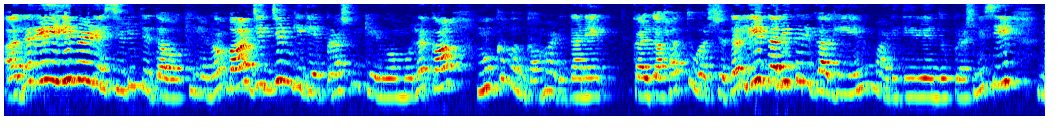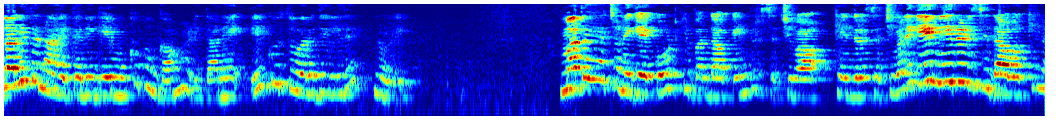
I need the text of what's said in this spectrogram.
ಆದರೆ, ಈ ವೇಳೆ ಸಿಡಿತಿದ್ದ ವಕೀಲನೊಬ್ಬ ಜಿಗ್ಜಿಂಗಿಗೆ ಪ್ರಶ್ನೆ ಕೇಳುವ ಮೂಲಕ ಮುಖಭಂಗ ಮಾಡಿದ್ದಾನೆ. ಕಳೆದ ಹತ್ತು ವರ್ಷದಲ್ಲಿ ದಲಿತರಿಗಾಗಿ ಏನು ಮಾಡಿದ್ದೀರಿ ಎಂದು ಪ್ರಶ್ನಿಸಿ ದಲಿತ ನಾಯಕನಿಗೆ ಮುಖಭಂಗ ಮಾಡಿದ್ದಾನೆ. ಈ ಕುರಿತು ವರದಿಯಲ್ಲಿದೆ ನೋಡಿ. ಮತಯಾಚನೆಗೆ ಕೋರ್ಟ್ಗೆ ಬಂದ ಕೇಂದ್ರ ಸಚಿವ, ಕೇಂದ್ರ ಸಚಿವನಿಗೆ ನೀರಿಳಿಸಿದ ವಕೀಲ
